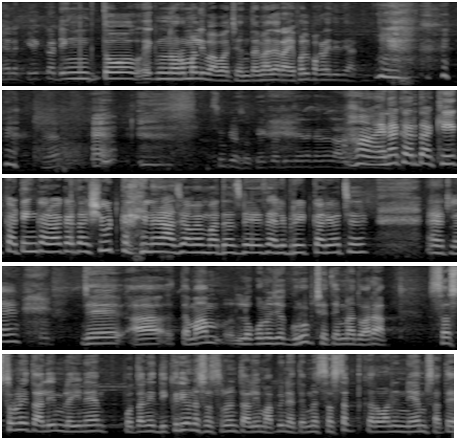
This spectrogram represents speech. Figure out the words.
એટલે કેક કટિંગ તો એક નોર્મલી બાબત છે. તમે આજે રાઇફલ પકડી દીધી હાથમાં. શું કહેશો કેક કટિંગ કરીને કદાચ આજે હા, એના કરતાં કેક કટિંગ કરવા કરતાં શૂટ કરીને આજે અમે મધર્સ ડે સેલિબ્રેટ કર્યો છે. એટલે જે આ તમામ લોકોનું જે ગ્રુપ છે તેમના દ્વારા શસ્ત્રોની તાલીમ લઈને પોતાની દીકરીઓને શસ્ત્રોની તાલીમ આપીને તેમને સશક્ત કરવાની નેમ સાથે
